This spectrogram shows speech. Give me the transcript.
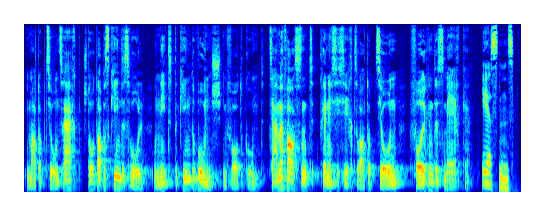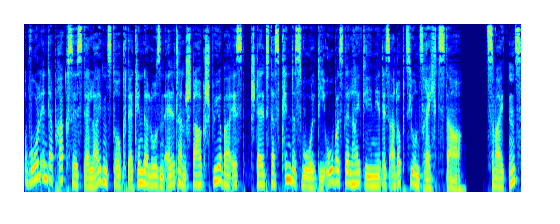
Im Adoptionsrecht steht aber das Kindeswohl und nicht der Kinderwunsch im Vordergrund. Zusammenfassend können Sie sich zur Adoption Folgendes merken. Erstens. Obwohl in der Praxis der Leidensdruck der kinderlosen Eltern stark spürbar ist, stellt das Kindeswohl die oberste Leitlinie des Adoptionsrechts dar. Zweitens.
